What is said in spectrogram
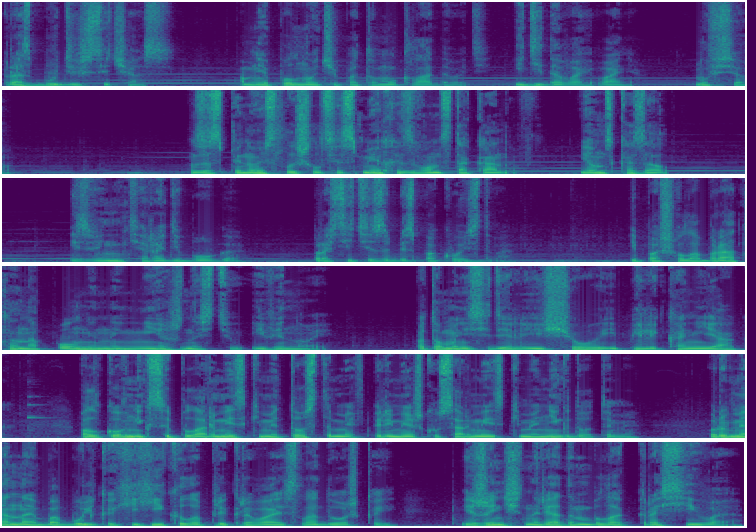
«Разбудишь сейчас, а мне полночи потом укладывать. Иди давай, Ваня. Ну все». За спиной слышался смех и звон стаканов, и он сказал, «Извините ради Бога, простите за беспокойство». И пошел обратно, наполненный нежностью и виной. Потом они сидели еще и пили коньяк, Полковник сыпал армейскими тостами вперемешку с армейскими анекдотами. Румяная бабулька хихикала, прикрываясь ладошкой, и женщина рядом была красивая,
